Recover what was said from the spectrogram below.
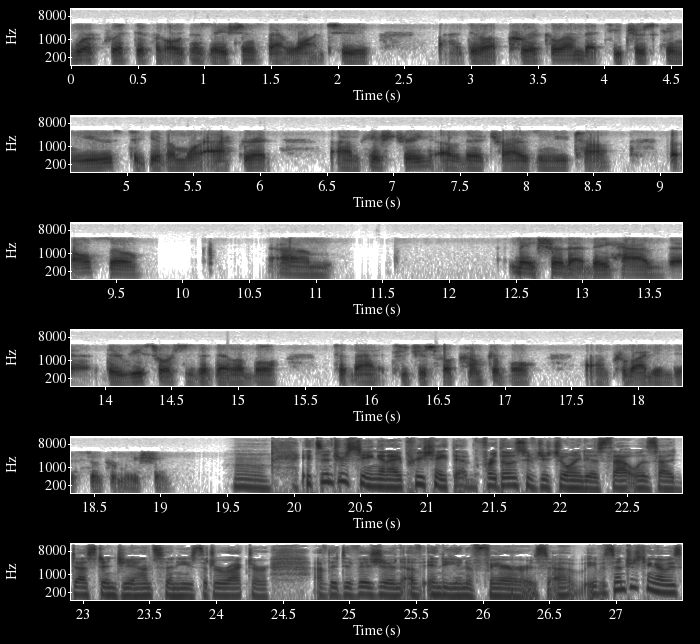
work with different organizations that want to uh, develop curriculum that teachers can use to give a more accurate um, history of the tribes in Utah, but also um, make sure that they have the, the resources available so that teachers feel comfortable uh, providing this information. Hmm. It's interesting, and I appreciate that. For those who've just joined us, that was uh, Dustin Jansen. He's the director of the Division of Indian Affairs. Uh, it was interesting. I was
